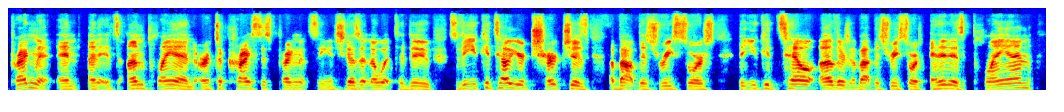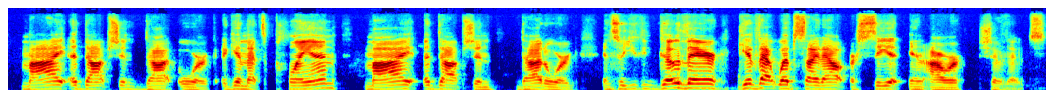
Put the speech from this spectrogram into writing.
pregnant and, and it's unplanned or it's a crisis pregnancy and she doesn't know what to do. So that you could tell your churches about this resource that you could tell others about this resource. And it is planmyadoption.org again that's planmyadoption.org and so you can go there give that website out or see it in our show notes.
